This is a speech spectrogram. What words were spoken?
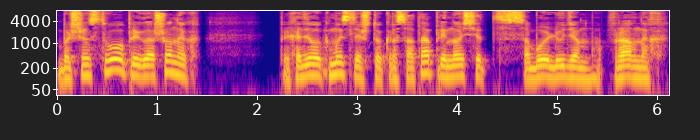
Большинство приглашенных приходило к мысли, что красота приносит с собой людям в равных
